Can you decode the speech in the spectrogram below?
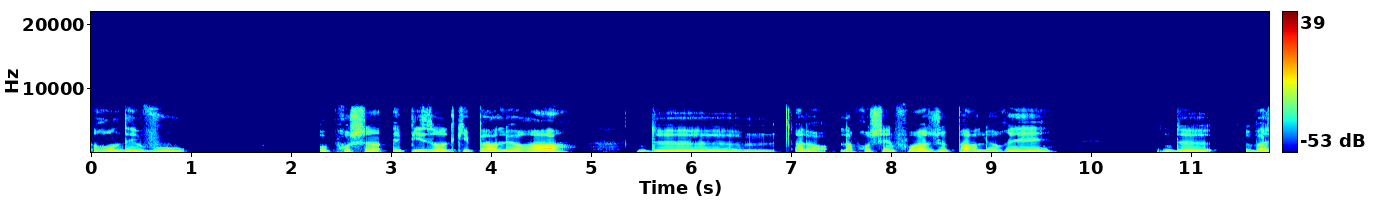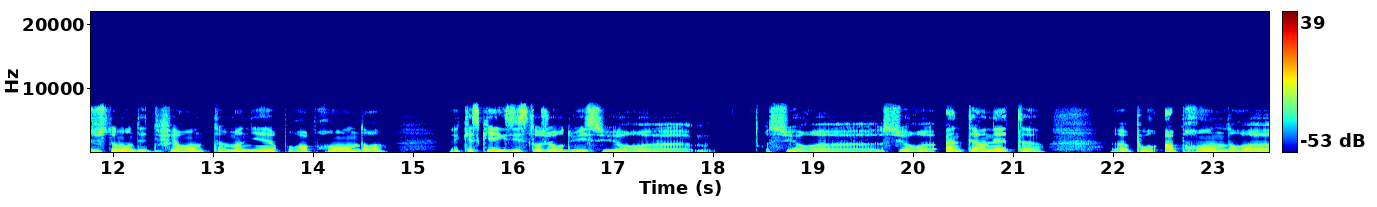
rendez-vous au prochain épisode qui parlera de... Alors, la prochaine fois, je parlerai de bah, justement des différentes manières pour apprendre qu'est-ce qui existe aujourd'hui sur, euh, euh, Internet euh, pour apprendre,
